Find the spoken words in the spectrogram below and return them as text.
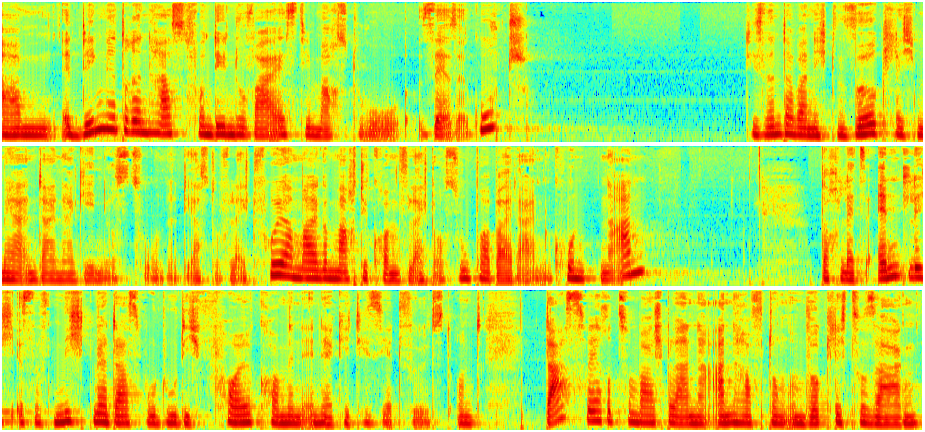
ähm, Dinge drin hast, von denen du weißt, die machst du sehr, sehr gut. Die sind aber nicht wirklich mehr in deiner Geniuszone. Die hast du vielleicht früher mal gemacht, die kommen vielleicht auch super bei deinen Kunden an. Doch letztendlich ist es nicht mehr das, wo du dich vollkommen energetisiert fühlst. Und das wäre zum Beispiel eine Anhaftung, um wirklich zu sagen,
